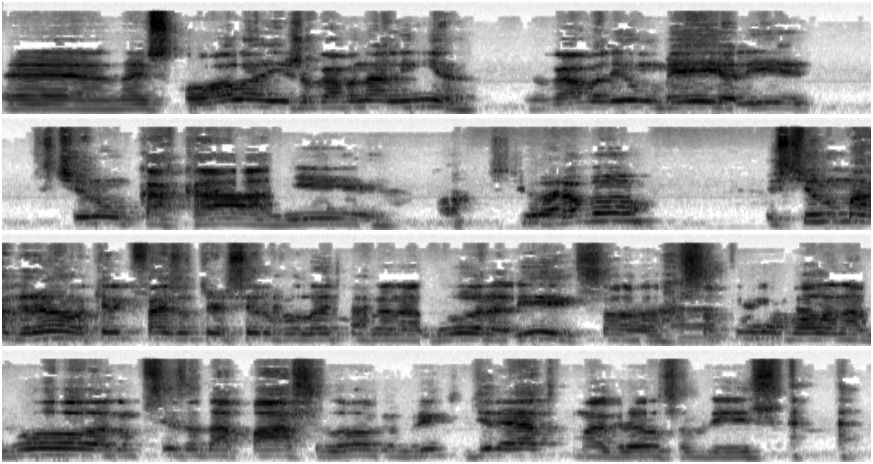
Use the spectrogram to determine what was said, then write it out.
é, na escola e jogava na linha. Jogava ali um meio ali, estilo um Kaká ali. Estilo... Era bom. Estilo Magrão, aquele que faz o terceiro volante enganador ali, que só, só pega a bola na boa, não precisa dar passe logo. Eu brinco direto com o Magrão sobre isso.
